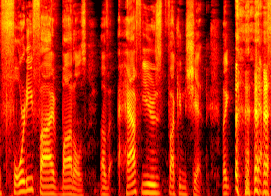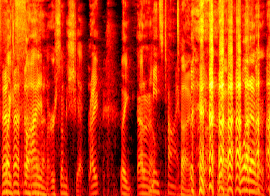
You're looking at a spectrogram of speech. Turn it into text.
45 bottles of half used fucking shit. Like like thyme or some shit, right? Like I don't know. It means time. Time. yeah. whatever.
